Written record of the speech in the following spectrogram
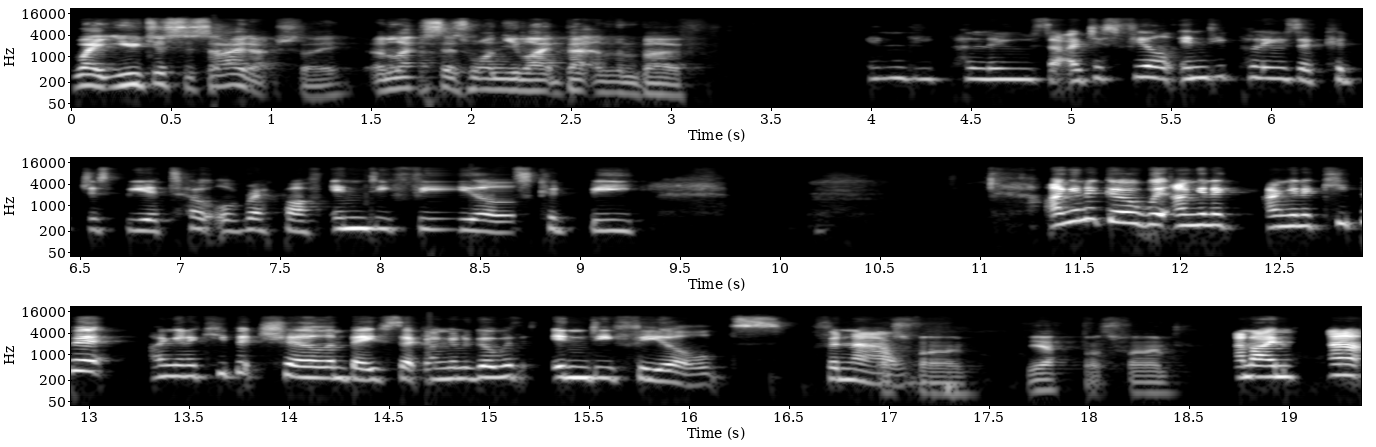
Wait, you just decide actually, unless there's one you like better than both. Indie Palooza. I just feel Indie Palooza could just be a total rip off. Indie Fields could be. I'm gonna go with. I'm gonna. I'm gonna keep it. I'm gonna keep it chill and basic. I'm gonna go with Indie Fields for now, That's fine. Yeah, that's fine. and I'm uh,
